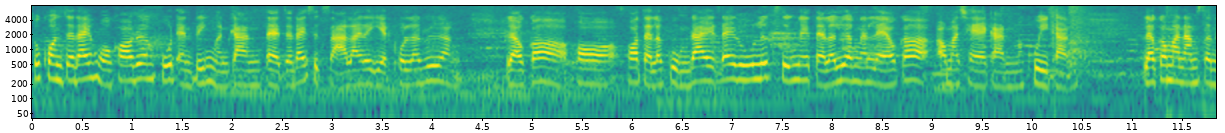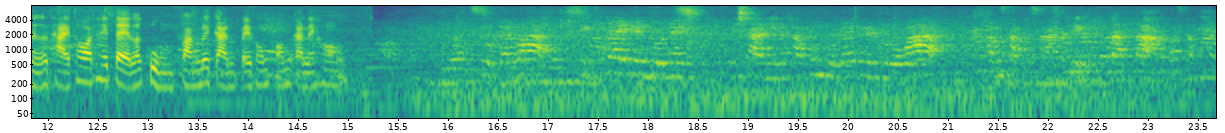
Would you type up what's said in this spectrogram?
ทุกคนจะได้หัวข้อเรื่อง Food and Drink เหมือนกัน แต่จะได้ศึกษารายละเอียดคนละเรื่อง แล้วก็พอพอแต่ละกลุ่มได้ได้รู้ลึกซึ้งในแต่ละเรื่องนั้นแล้วก็เอามาแชร์กันมาคุยกัน แล้วก็มานำเสนอถ่ายทอดให้แต่ละกลุ่มฟังด้วยกันไปพร้อม ๆ กันในห้องสรุปได้ว่าสิ่งที่ได้เรียนรู้ในวิชานี้นะคะพวกหนูได้เรียนรู้ว่าคำศัพท์ภาษาอังกฤษต่างๆก็สำคัญ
